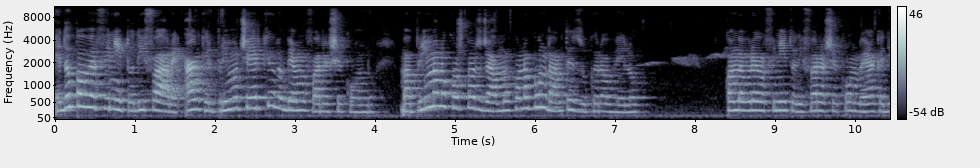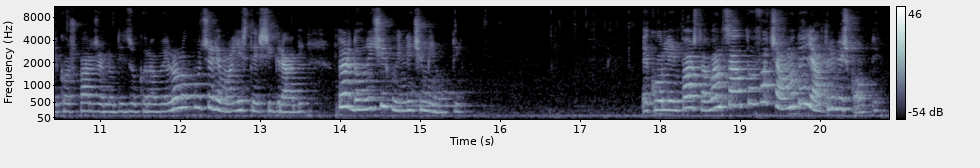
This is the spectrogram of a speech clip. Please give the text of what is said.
E dopo aver finito di fare anche il primo cerchio dobbiamo fare il secondo, ma prima lo cospargiamo con abbondante zucchero a velo. Quando avremo finito di fare il secondo e anche di cospargerlo di zucchero a velo lo cuoceremo agli stessi gradi per 12-15 minuti. E con l'impasto avanzato facciamo degli altri biscotti.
